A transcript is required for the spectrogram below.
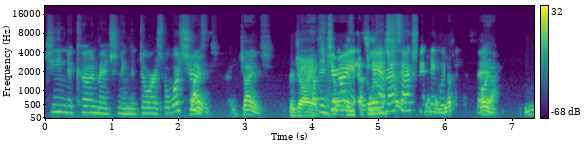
Gene Decode mentioning the doors, but what's your Giants. Giants. The Giants. the Giants? The Yeah, that's actually I think what oh, Yep. Gene said. Oh, yeah.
